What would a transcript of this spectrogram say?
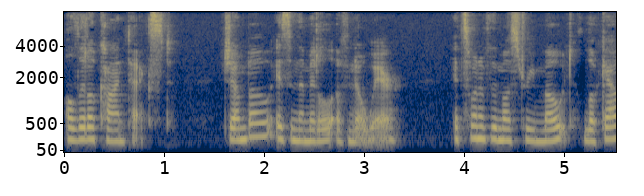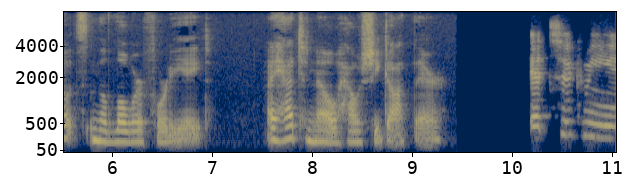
A little context Jumbo is in the middle of nowhere. It's one of the most remote lookouts in the lower 48. I had to know how she got there. It took me,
